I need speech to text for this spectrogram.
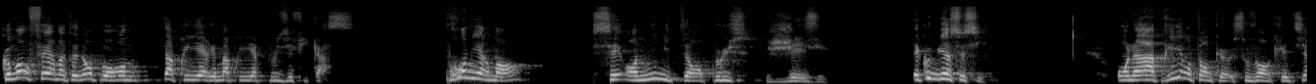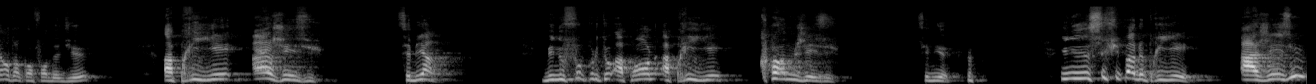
Comment faire maintenant pour rendre ta prière et ma prière plus efficaces Premièrement, c'est en imitant plus Jésus. Écoute bien ceci. On a appris en tant que, souvent chrétien, en tant qu'enfant de Dieu, à prier à Jésus. C'est bien. Mais il nous faut plutôt apprendre à prier comme Jésus. C'est mieux. Il ne suffit pas de prier à Jésus.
